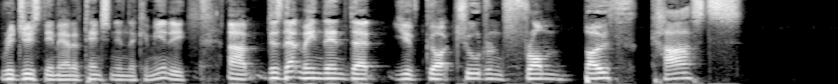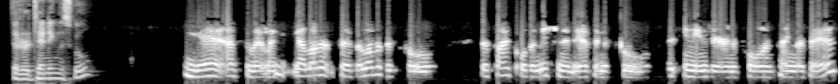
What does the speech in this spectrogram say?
reduce the amount of tension in the community. Um, does that mean then that you've got children from both castes that are attending the school? Yeah, absolutely. Yeah, a lot of so a lot of the schools, the or the mission of the Adventist schools in India and Nepal and Bangladesh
